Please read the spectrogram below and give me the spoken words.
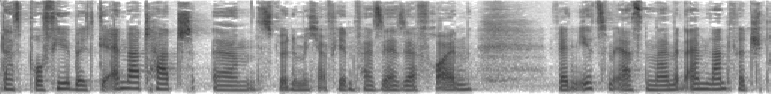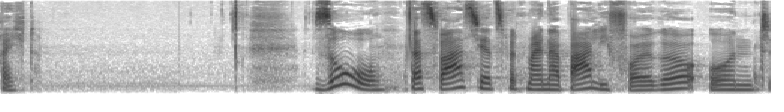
das Profilbild geändert hat. Ähm, das würde mich auf jeden Fall sehr, sehr freuen, wenn ihr zum ersten Mal mit einem Landwirt sprecht. So, das war's jetzt mit meiner Bali-Folge und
